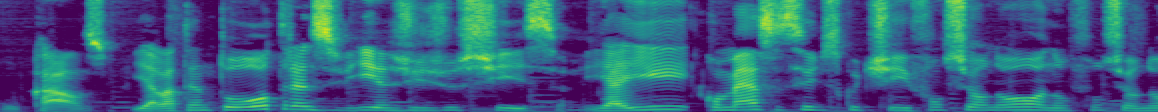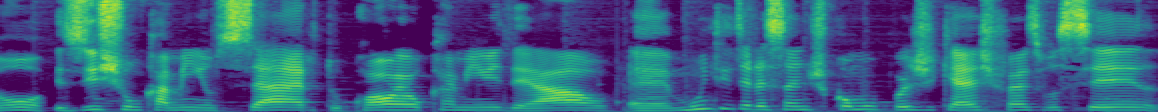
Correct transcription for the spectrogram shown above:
O caso. E ela tentou outras vias de justiça. E aí começa a se discutir: funcionou, não funcionou? Existe um caminho certo? Qual é o caminho ideal? É muito interessante como o podcast faz você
